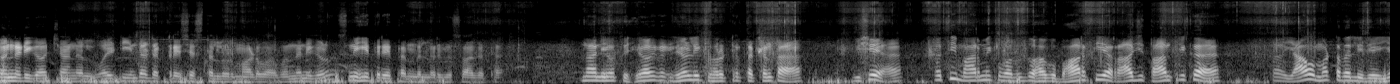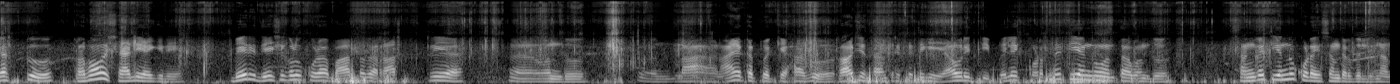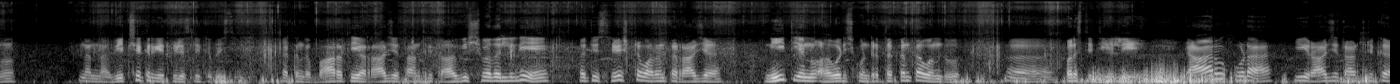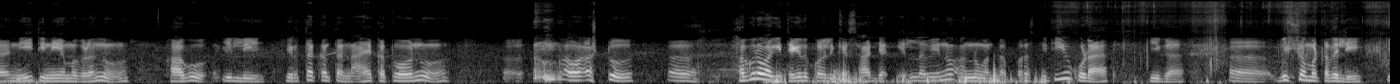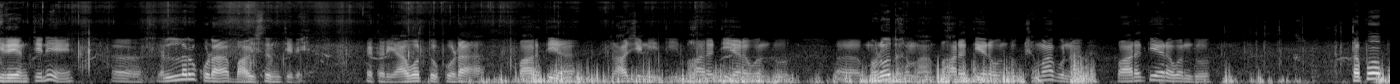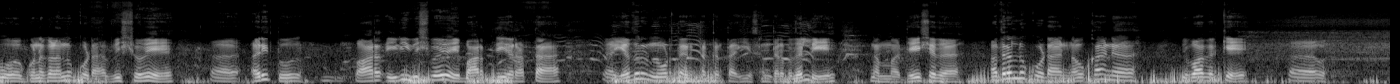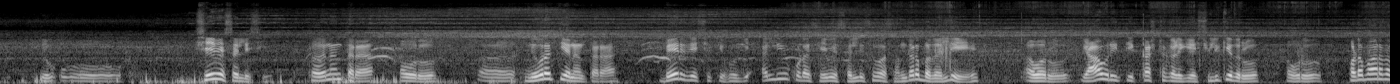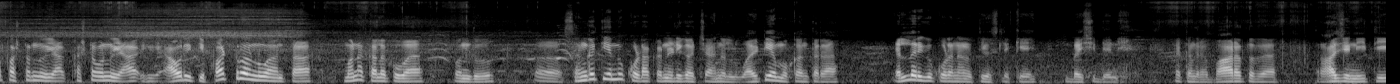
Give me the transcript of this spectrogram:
ಕನ್ನಡಿಗ channel Y ಟಿಯಿಂದ doctor S S Talluru ಮಾಡುವ ವಂದನೆಗಳು, ಸ್ನೇಹಿತರೆ, ತಮ್ಮೆಲ್ಲರಿಗೂ ಸ್ವಾಗತ. ನಾನು ಇವತ್ತು ಹೇಳ, ಹೇಳಲಿಕ್ಕೆ ಹೊರಟಿರ್ತಕ್ಕಂಥ ವಿಷಯ ಅತಿ ಮಾರ್ಮಿಕವಾದದ್ದು ಹಾಗೂ ಭಾರತೀಯ ರಾಜತಾಂತ್ರಿಕ ಯಾವ ಮಟ್ಟದಲ್ಲಿದೆ, ಎಷ್ಟು ಪ್ರಭಾವಶಾಲಿಯಾಗಿದೆ, ಬೇರೆ ದೇಶಗಳು ಕೂಡ ಭಾರತದ ರಾಷ್ಟ್ರೀಯ ಒಂದು ನಾಯಕತ್ವಕ್ಕೆ ಹಾಗೂ ರಾಜತಾಂತ್ರಿಕತೆಗೆ ಯಾವ ರೀತಿ ಬೆಲೆ ಕೊಡ್ತೈತಿ ಅನ್ನುವಂಥ ಒಂದು ಸಂಗತಿಯನ್ನು ಕೂಡ ಈ ಸಂದರ್ಭದಲ್ಲಿ ನಾನು ನನ್ನ ವೀಕ್ಷಕರಿಗೆ ತಿಳಿಸಲಿಕ್ಕೆ ಬಯಸ್ತೀನಿ. ಯಾಕಂದರೆ ಭಾರತೀಯ ರಾಜತಾಂತ್ರಿಕ ಆ ವಿಶ್ವದಲ್ಲಿಯೇ ಅತಿ ಶ್ರೇಷ್ಠವಾದಂಥ ರಾಜ ನೀತಿಯನ್ನು ಅಳವಡಿಸಿಕೊಂಡಿರ್ತಕ್ಕಂಥ ಒಂದು ಪರಿಸ್ಥಿತಿಯಲ್ಲಿ ಯಾರೂ ಕೂಡ ಈ ರಾಜತಾಂತ್ರಿಕ ನೀತಿ ನಿಯಮಗಳನ್ನು ಹಾಗೂ ಇಲ್ಲಿ ಇರ್ತಕ್ಕಂಥ ನಾಯಕತ್ವವನ್ನು ಅಷ್ಟು ಹಗುರವಾಗಿ ತೆಗೆದುಕೊಳ್ಳಲಿಕ್ಕೆ ಸಾಧ್ಯ ಇಲ್ಲವೇನೋ ಅನ್ನುವಂಥ ಪರಿಸ್ಥಿತಿಯೂ ಕೂಡ ಈಗ ವಿಶ್ವಮಟ್ಟದಲ್ಲಿ ವಿಶ್ವ ಮಟ್ಟದಲ್ಲಿ ಇದೆ ಅಂತಲೇ ಎಲ್ಲರೂ ಕೂಡ ಭಾವಿಸಿದಂತಿದೆ. ಯಾಕಂದರೆ ಯಾವತ್ತೂ ಕೂಡ ಭಾರತೀಯ ರಾಜನೀತಿ, ಭಾರತೀಯರ ಒಂದು ಮನೋಧರ್ಮ, ಭಾರತೀಯರ ಒಂದು ಕ್ಷಮಾಗುಣ, ಭಾರತೀಯರ ಒಂದು ತಪೋ ಗುಣಗಳನ್ನು ಕೂಡ ವಿಶ್ವವೇ ಅರಿತು, ಭಾರ, ಇಡೀ ವಿಶ್ವವೇ ಭಾರತೀಯರತ್ತ ಎದುರು ನೋಡ್ತಾ ಇರತಕ್ಕಂಥ ಈ ಸಂದರ್ಭದಲ್ಲಿ ನಮ್ಮ ದೇಶದ, ಅದರಲ್ಲೂ ಕೂಡ ನೌಕಾನ ವಿಭಾಗಕ್ಕೆ ಸೇವೆ ಸಲ್ಲಿಸಿ ತದನಂತರ ಅವರು ನಿವೃತ್ತಿಯ ನಂತರ ಬೇರೆ ದೇಶಕ್ಕೆ ಹೋಗಿ ಅಲ್ಲಿಯೂ ಕೂಡ ಸೇವೆ ಸಲ್ಲಿಸುವ ಸಂದರ್ಭದಲ್ಲಿ ಅವರು ಯಾವ ರೀತಿ ಕಷ್ಟಗಳಿಗೆ ಸಿಲುಕಿದರು ಅವರು ಪಡಬಾರದ ಕಷ್ಟನ್ನು ಯಾ, ಕಷ್ಟವನ್ನು ಯಾ, ಯಾವ ರೀತಿ ಪಟ್ಟರು ಅನ್ನುವಂಥ ಮನ ಕಲಕುವ ಒಂದು ಸಂಗತಿಯನ್ನು ಕೂಡ ಕನ್ನಡಿಗ ಚಾನಲ್ ವೈ ಟಿಯ ಮುಖಾಂತರ ಎಲ್ಲರಿಗೂ ಕೂಡ ನಾನು ತಿಳಿಸಲಿಕ್ಕೆ ಬಯಸಿದ್ದೇನೆ. ಯಾಕಂದರೆ ಭಾರತದ ರಾಜನೀತಿ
